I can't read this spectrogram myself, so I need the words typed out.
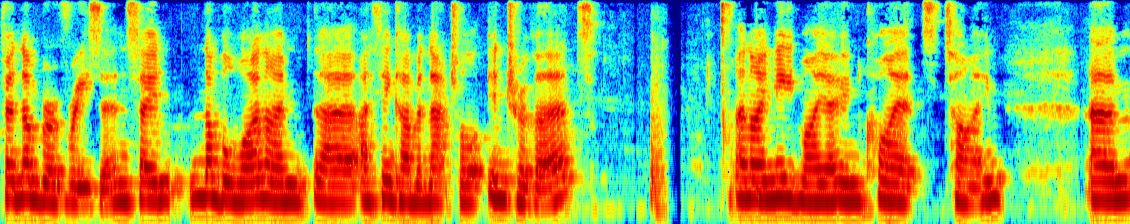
for a number of reasons. So, number one, I'm uh, I think I'm a natural introvert, and I need my own quiet time. Um,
